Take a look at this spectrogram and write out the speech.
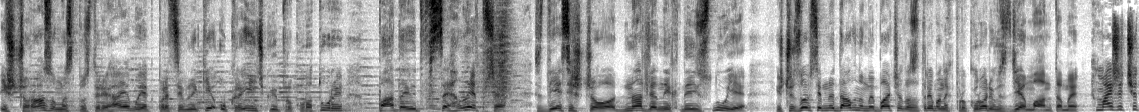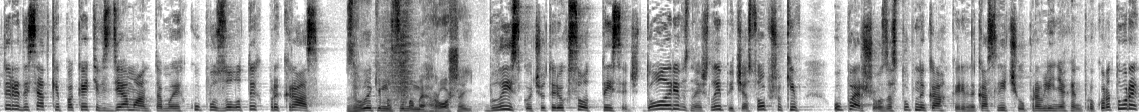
І щоразу ми спостерігаємо, як працівники української прокуратури падають все глибше. Здається, що дна для них не існує. І ще зовсім недавно ми бачили затриманих прокурорів з діамантами, Майже чотири десятки пакетів з діамантами, купу золотих прикрас. З великими сумами грошей. Близько 400 тисяч доларів знайшли під час обшуків у першого заступника керівника слідчого управління генпрокуратури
